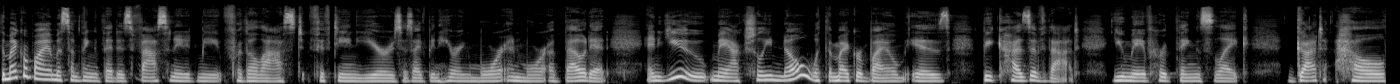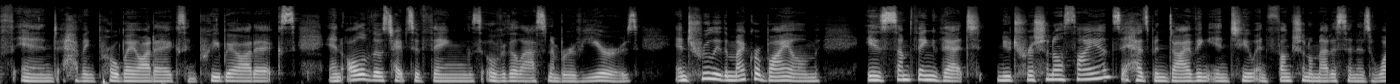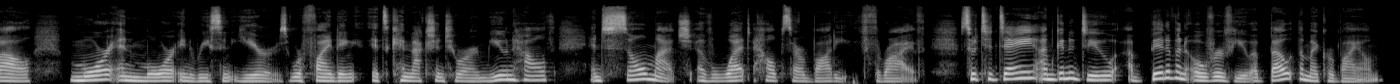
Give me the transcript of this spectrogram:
The microbiome is something that has fascinated me for the last 15 years as I've been hearing more and more about it. And you may actually know what the microbiome is because of that. You may have heard things like gut health and having probiotics and prebiotics and all of those types of things over the last number of years. And truly, the microbiome is something that nutritional science has been diving into and functional medicine as well more and more in recent years. We're finding its connection to our immune health and so much of what helps our body thrive. So today I'm going to do a bit of an overview about the microbiome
